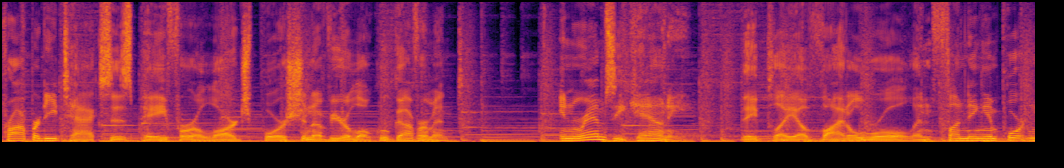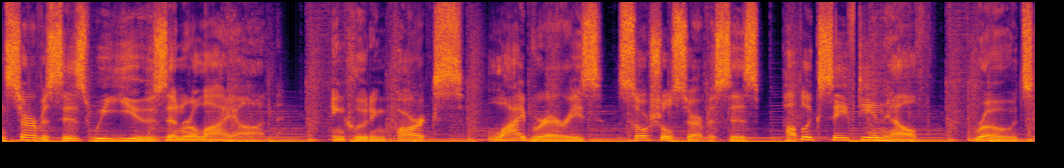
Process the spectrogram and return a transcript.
Property taxes pay for a large portion of your local government. In Ramsey County, they play a vital role in funding important services we use and rely on, including parks, libraries, social services, public safety and health, roads,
